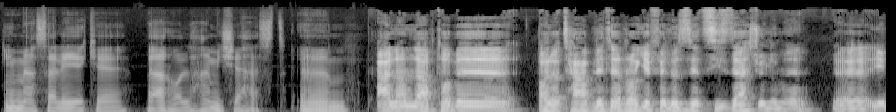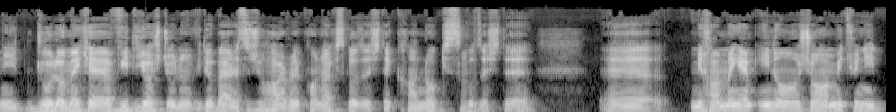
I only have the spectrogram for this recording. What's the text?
این مسئله که در حال همیشه هست. الان لپتاپ حالا تبلت ROG Flow Z13 جلومه. یعنی جلومه که ویدیوش جلومه ویدیو بررسیش Hardware Canucks گذاشته Canucks گذاشته. می‌خوام بگم اینو شما می‌تونید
